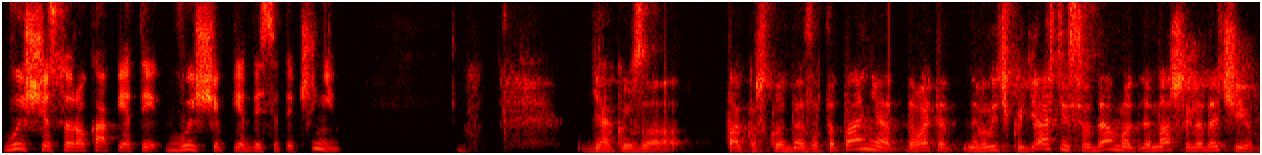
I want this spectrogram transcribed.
вище 45, вище 50 чи ні? Дякую за також складне запитання. Давайте невеличку ясність ведемо для наших глядачів.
